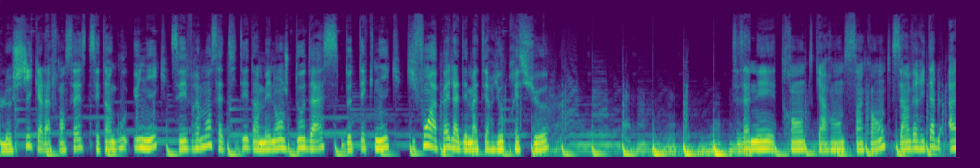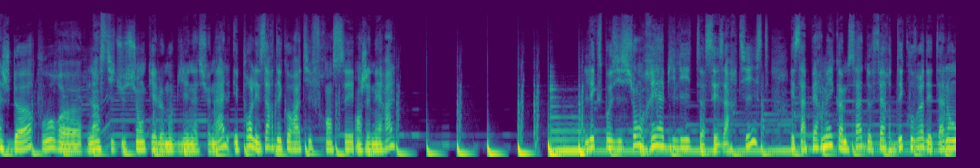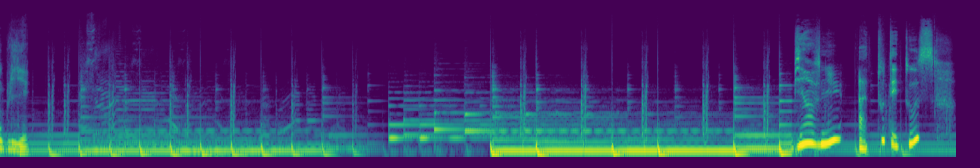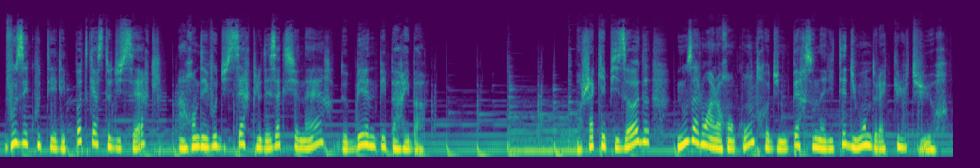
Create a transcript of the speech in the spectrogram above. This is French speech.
Le chic à la française, c'est un goût unique. C'est vraiment cette idée d'un mélange d'audace, de technique qui font appel à des matériaux précieux. Ces années 30, 40, 50, c'est un véritable âge d'or pour euh, l'institution qu'est le mobilier national et pour les arts décoratifs français en général. L'exposition réhabilite ces artistes et ça permet comme ça de faire découvrir des talents oubliés. Et tous. Vous écoutez les podcasts du Cercle, un rendez-vous du Cercle des actionnaires de BNP Paribas. Dans chaque épisode, nous allons à la rencontre d'une personnalité du monde de la culture.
